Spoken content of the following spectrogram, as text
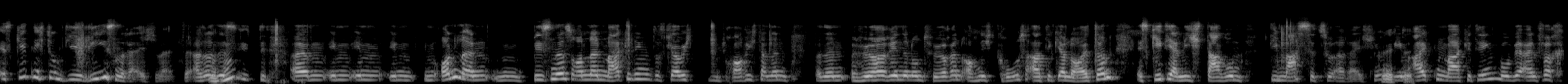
es, geht nicht um die Riesenreichweite. Also mhm. das, ähm, im, im, im, im Online-Business, Online-Marketing, das glaube ich, brauche ich dann den, dann den Hörerinnen und Hörern auch nicht großartig erläutern. Es geht ja nicht darum, die Masse zu erreichen, Richtig. wie im alten Marketing, wo wir einfach,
